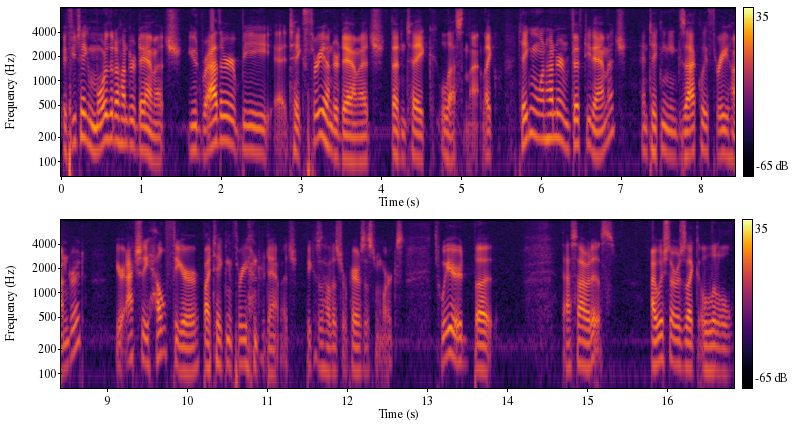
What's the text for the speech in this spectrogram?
if you take more than 100 damage, you'd rather be uh, take 300 damage than take less than that. Like Taking 150 damage and taking exactly 300, you're actually healthier by taking 300 damage because of how this repair system works. It's weird, but that's how it is. I wish there was like a little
